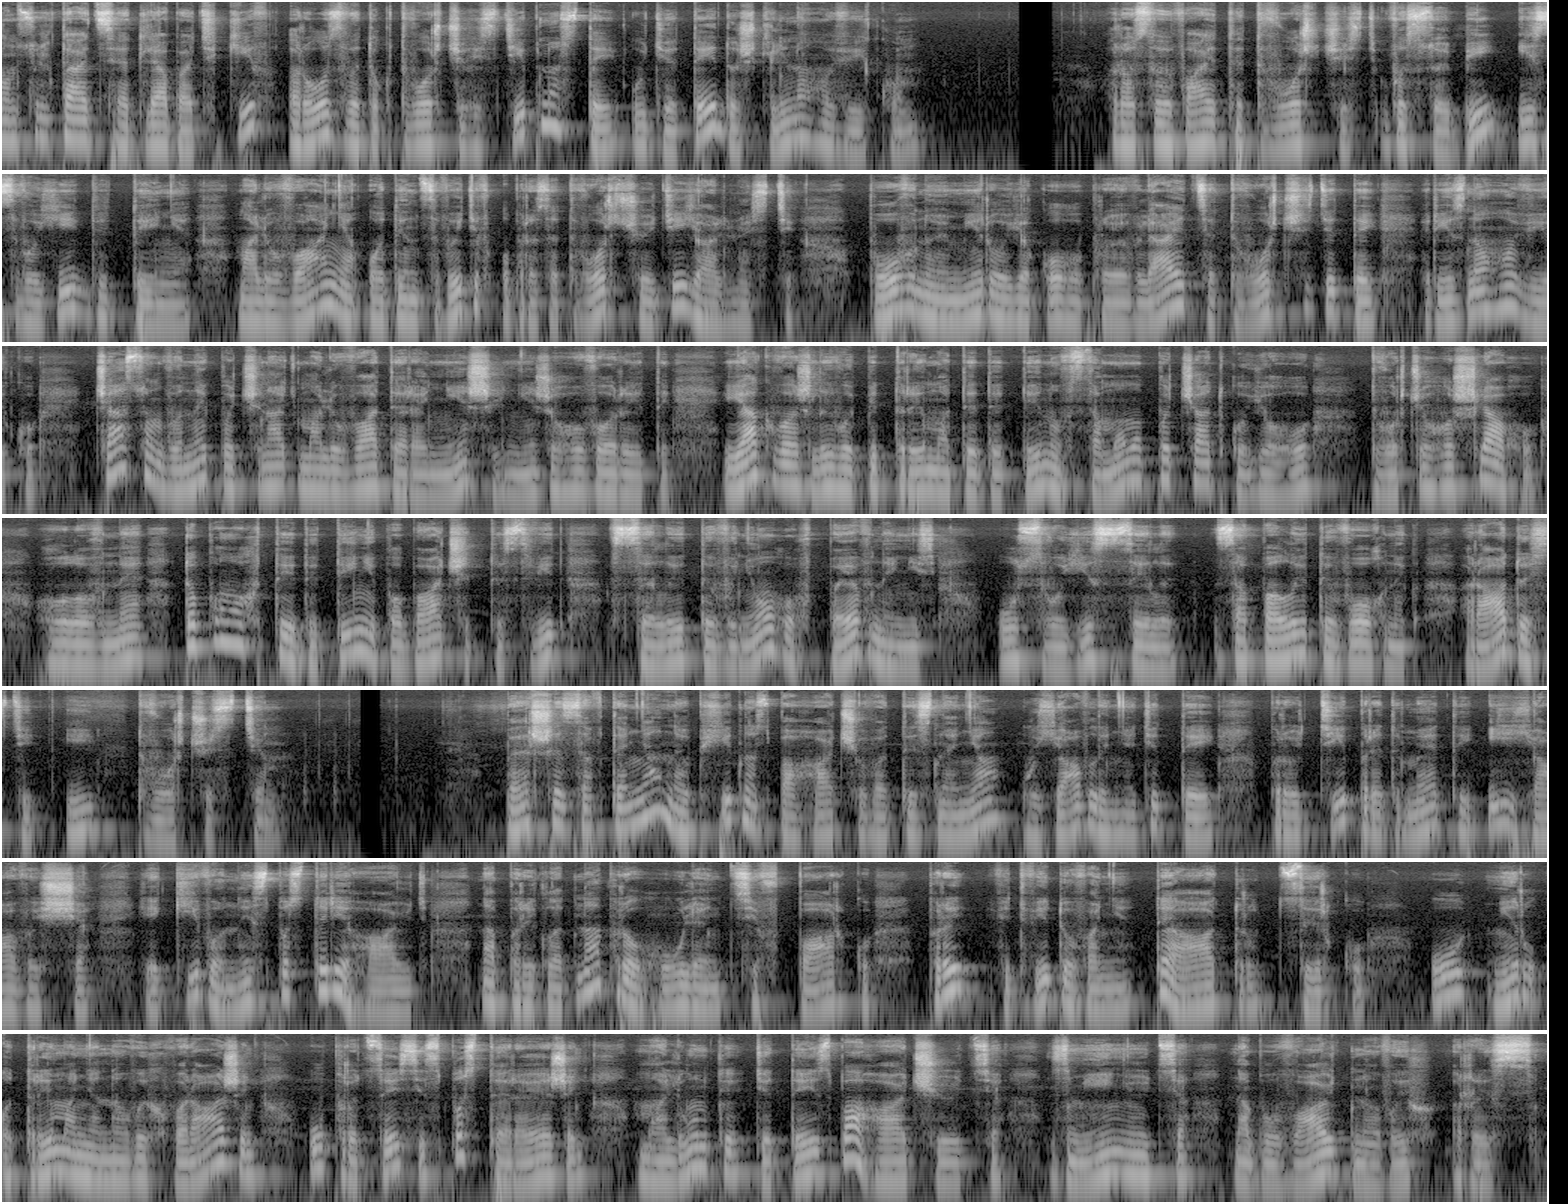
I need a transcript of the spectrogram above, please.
Консультація для батьків розвиток творчих здібностей у дітей дошкільного віку. Розвивайте творчість в собі і своїй дитині. Малювання один з видів образотворчої діяльності, повною мірою якого проявляється творчість дітей різного віку. Часом вони починають малювати раніше, ніж говорити. Як важливо підтримати дитину в самому початку його творчого шляху. Головне допомогти дитині побачити світ, вселити в нього впевненість у свої сили, запалити вогник радості і творчості. Перше завдання необхідно збагачувати знання, уявлення дітей про ті предмети і явища, які вони спостерігають, наприклад, на прогулянці в парку, при відвідуванні театру, цирку, у міру отримання нових вражень у процесі спостережень, малюнки дітей збагачуються, змінюються, набувають нових рис.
